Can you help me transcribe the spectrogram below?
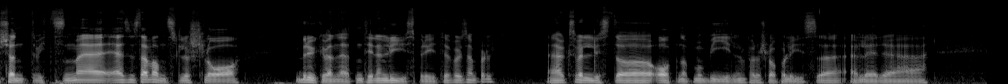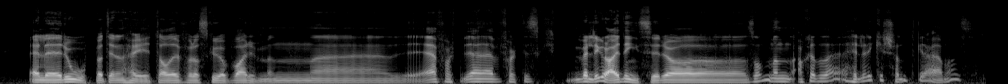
skjønt vitsen med. Jeg, syns det er vanskelig å slå brukervennligheten til en lysbryter, f.eks. Jeg har ikke så veldig lyst til å åpne opp mobilen for å slå på lyset, eller eh, eller rope til en høyttaler for å skru opp varmen. Eh, Jeg er, faktisk, jeg er faktisk veldig glad i dingser og sånn, men akkurat det der heller ikke skjønt greia med. Altså.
